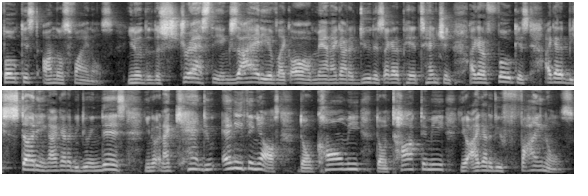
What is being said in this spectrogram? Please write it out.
focused on those finals. You know, the, the stress, the anxiety of like, oh man, I gotta do this, I gotta pay attention, I gotta focus, I gotta be studying, I gotta be doing this, you know, and I can't do anything else. Don't call me, don't talk to me, you know, I gotta do finals.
